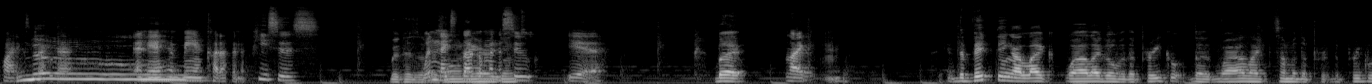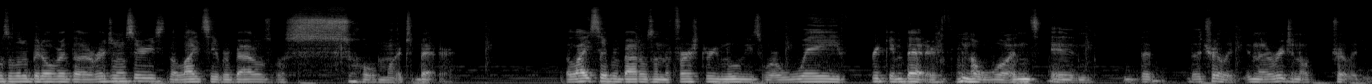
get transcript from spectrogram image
quite expect No. that. And then him being cut up into pieces because of when they stuck him in the suit. Yeah, But like mm, the big thing I like, why I like over the prequel, the why I like some of the pre- the prequels a little bit over the original series, the lightsaber battles was so much better. The lightsaber battles in the first three movies were way freaking better than the ones in the the trilogy in the original trilogy.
